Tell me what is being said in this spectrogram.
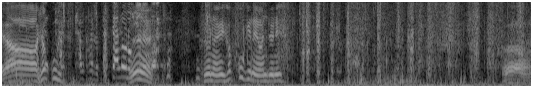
야, 협곡. 단칼로 딱 잘라놓고 네. 그러네, 협곡이네 완전히. 와.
